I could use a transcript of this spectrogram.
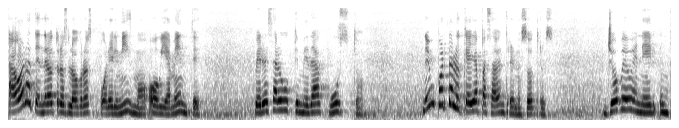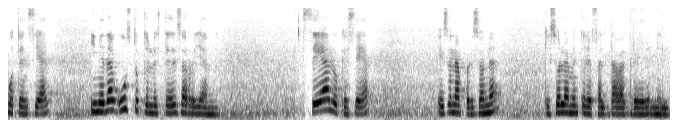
Ahora tendrá otros logros por él mismo, obviamente, pero es algo que me da gusto. No importa lo que haya pasado entre nosotros, yo veo en él un potencial y me da gusto que lo esté desarrollando. Sea lo que sea, es una persona que solamente le faltaba creer en él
